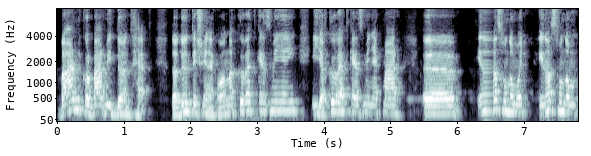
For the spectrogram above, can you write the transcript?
bármikor bármit dönthet, de a döntésének vannak következményei, így a következmények már én azt mondom, hogy én azt mondom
